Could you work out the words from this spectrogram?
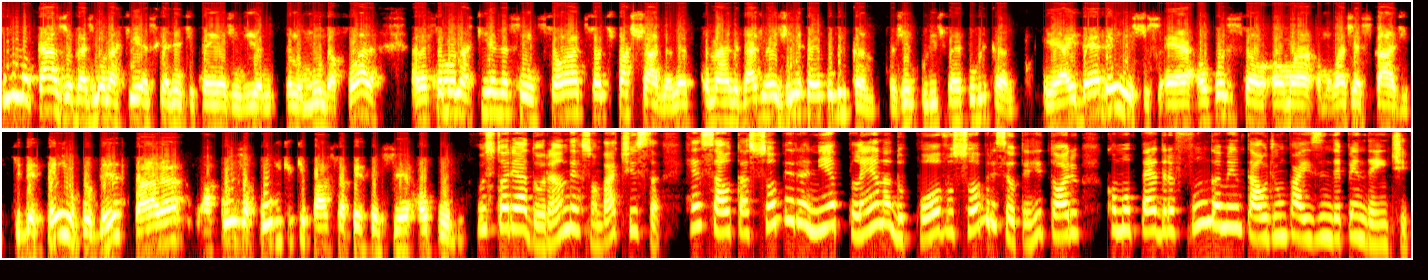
Que no caso das monarquias que a gente tem hoje em dia pelo mundo afora, elas são monarquias assim, só, só desfachadas, né? Porque na realidade o regime é republicano, o regime político é republicano. E a ideia é bem isso, é a oposição a uma, a uma majestade que detém o poder para a coisa pública que passa a pertencer ao povo. O historiador Anderson Batista ressalta a soberania plena do povo sobre seu território como pedra fundamental de um país independente.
